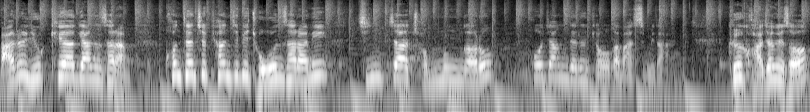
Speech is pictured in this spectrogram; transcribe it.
말을 유쾌하게 하는 사람, 콘텐츠 편집이 좋은 사람이 진짜 전문가로 포장되는 경우가 많습니다. 그 과정에서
